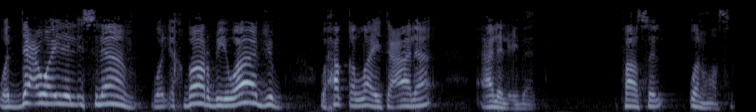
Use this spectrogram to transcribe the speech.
والدعوة إلى الإسلام والإخبار بواجب وحق الله تعالى على العباد. فاصل ونواصل.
